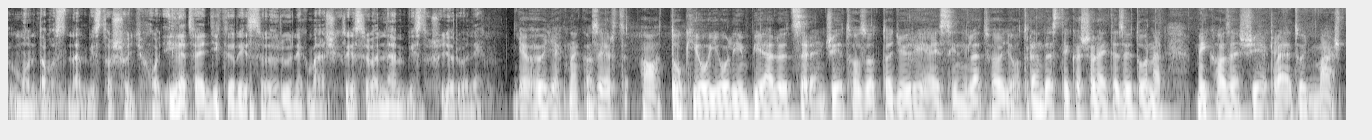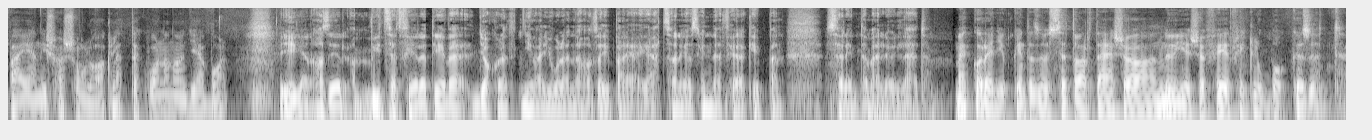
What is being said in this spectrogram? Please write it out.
mondtam, azt nem biztos, hogy, hogy illetve egyik részről örülnék, másik részről nem biztos, hogy örülnék. Ugye a hölgyeknek azért a Tokiói olimpia előtt szerencsét hozott a győri helyszín, illetve hogy ott rendezték a selejtező tornát, még ha az esélyek lehet, hogy más pályán is hasonlóak lettek volna nagyjából. Igen, azért viccet félretéve gyakorlatilag nyilván jó lenne hazai pályán játszani, az mindenféleképpen szerintem előny lehet. Mekkora egyébként az összetartás a női és a férfi klubok között?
